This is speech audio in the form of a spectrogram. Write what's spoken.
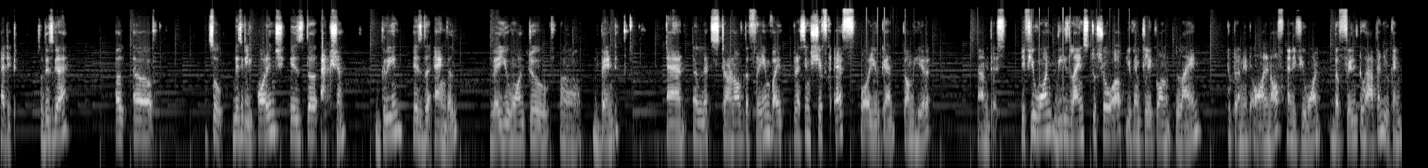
edit. So this guy uh, uh, so basically orange is the action green is the angle where you want to uh, bend. And uh, let's turn off the frame by pressing shift F or you can come here and this. If you want these lines to show up you can click on line to turn it on and off. And if you want the fill to happen you can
